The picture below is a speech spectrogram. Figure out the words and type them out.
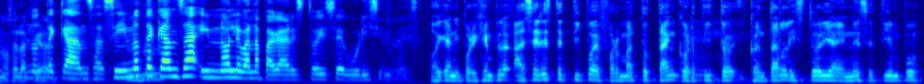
no se la No pierdan. te cansa, sí, no te cansa y no le van a pagar, estoy segurísima de eso. Oigan, y por ejemplo, hacer este tipo de formato tan cortito y contar la historia en ese tiempo,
